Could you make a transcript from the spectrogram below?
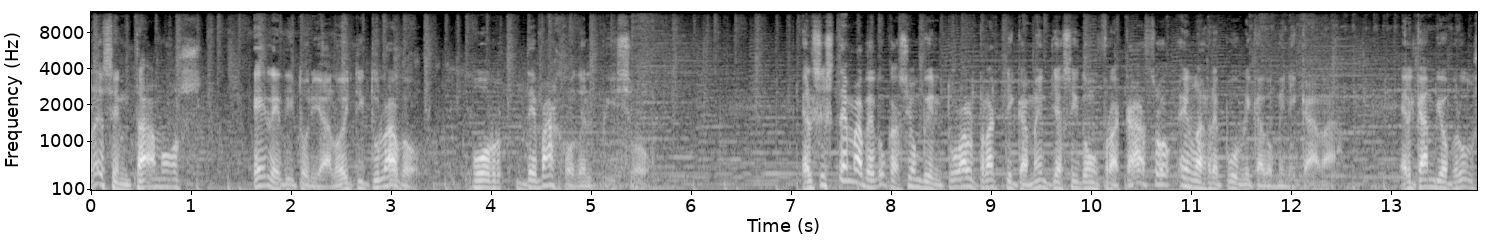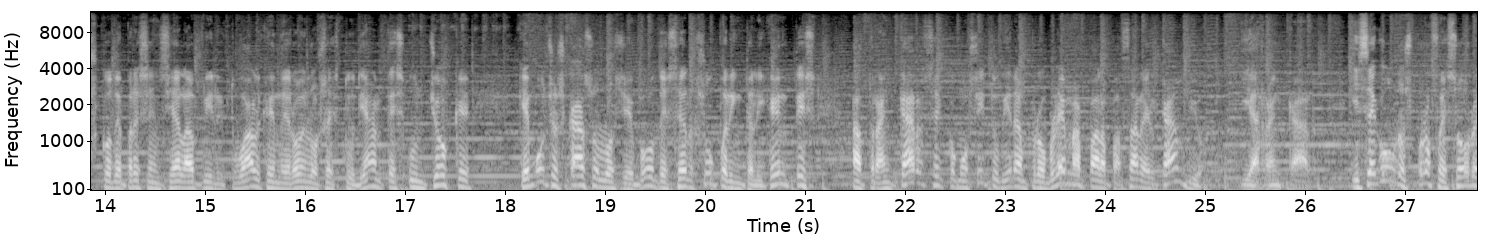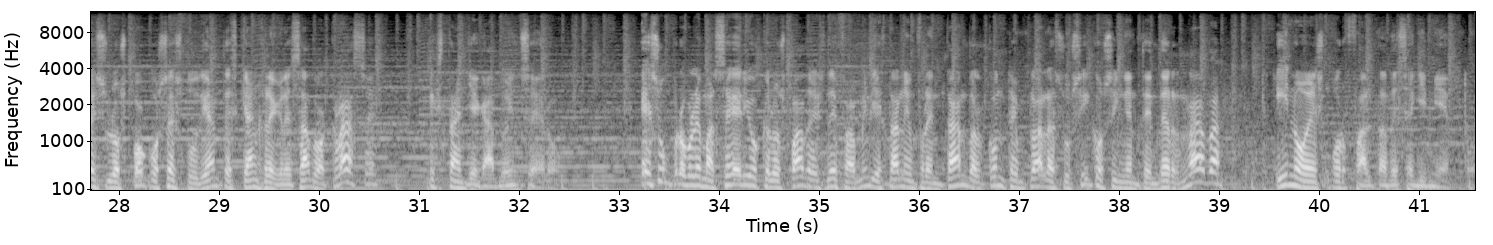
presentamos el editorial hoy titulado Por debajo del piso. El sistema de educación virtual prácticamente ha sido un fracaso en la República Dominicana. El cambio brusco de presencial a virtual generó en los estudiantes un choque que en muchos casos los llevó de ser súper inteligentes a trancarse como si tuvieran problemas para pasar el cambio y arrancar. Y según los profesores, los pocos estudiantes que han regresado a clase están llegando en cero. Es un problema serio que los padres de familia están enfrentando al contemplar a sus hijos sin entender nada y no es por falta de seguimiento.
